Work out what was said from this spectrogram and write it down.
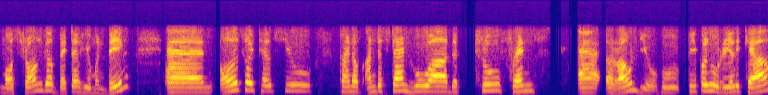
more stronger, better human being. And also, it helps you kind of understand who are the true friends uh, around you, who people who really care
